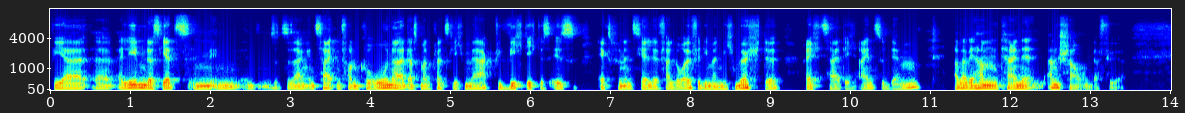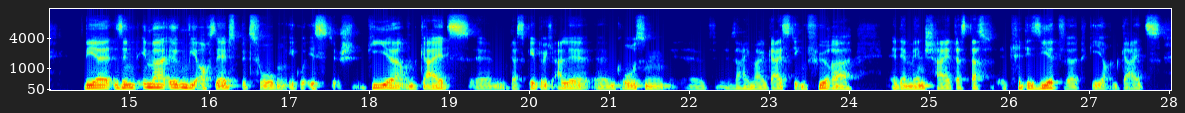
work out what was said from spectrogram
wir äh, erleben das jetzt in, in, sozusagen in Zeiten von Corona, dass man plötzlich merkt, wie wichtig das ist, exponentielle Verläufe, die man nicht möchte, rechtzeitig einzudämmen. Aber wir haben keine Anschauung dafür. Wir sind immer irgendwie auch selbstbezogen, egoistisch. Gier und Geiz, äh, das geht durch alle großen, sage ich mal, geistigen Führer der Menschheit, dass das kritisiert wird, Gier und Geiz ähm,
